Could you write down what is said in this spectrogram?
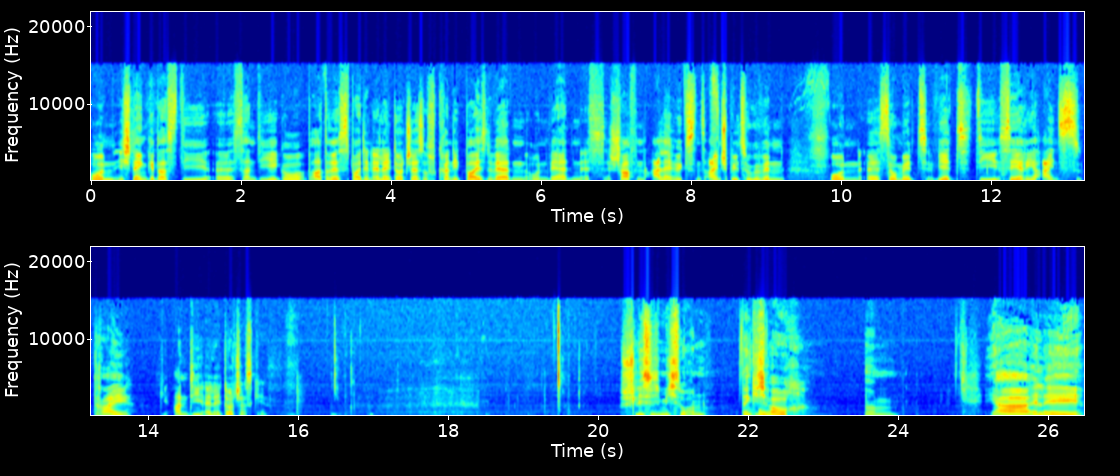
und ich denke, dass die äh, San Diego Padres bei den LA Dodgers auf Granit beißen werden und werden es schaffen, allerhöchstens ein Spiel zu gewinnen. Und äh, somit wird die Serie 1 zu 3 an die LA Dodgers gehen. schließe ich mich so an. Denke ich Oh. auch. Ähm, ja, LA.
